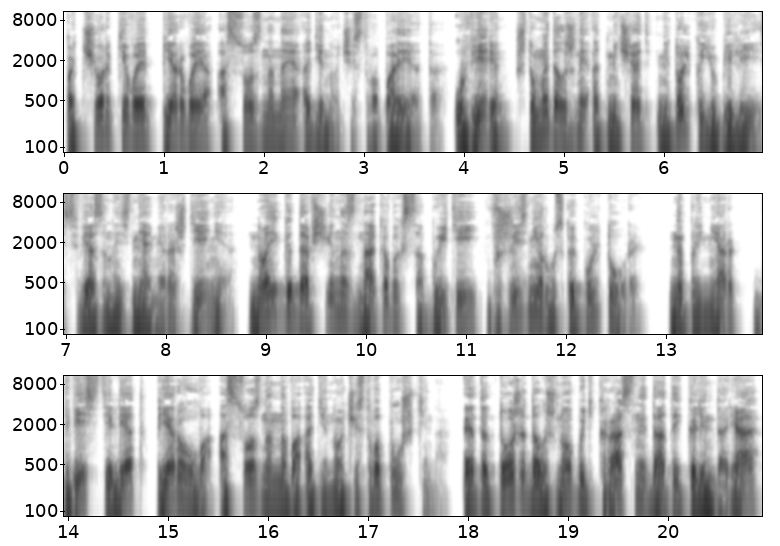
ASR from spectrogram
подчеркивая первое осознанное одиночество поэта. Уверен, что мы должны отмечать не только юбилеи, связанные с днями рождения, но и годовщины знаковых событий в жизни русской культуры. Например, 200 лет первого осознанного одиночества Пушкина. Это тоже должно быть красной датой календаря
